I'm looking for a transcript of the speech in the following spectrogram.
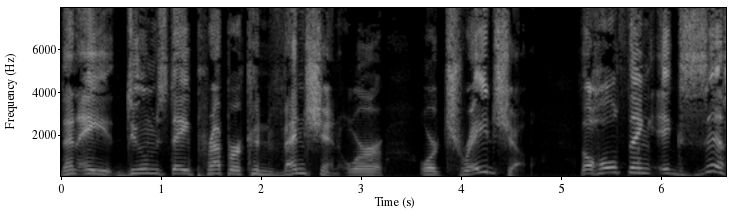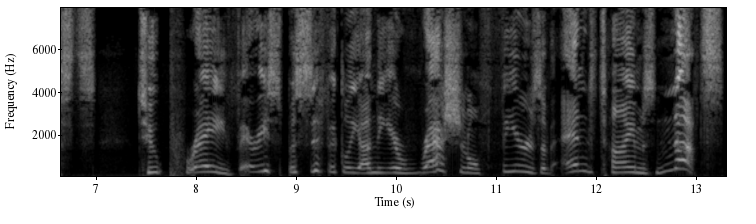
than a doomsday prepper convention or or trade show. The whole thing exists to prey very specifically on the irrational fears of end times nuts.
